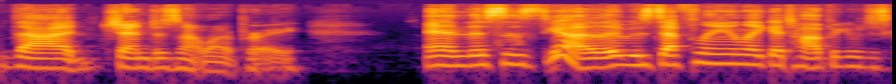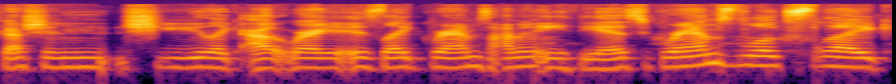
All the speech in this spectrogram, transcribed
that Jen does not want to pray. And this is, yeah, it was definitely like a topic of discussion. She like outright is like, Grams, I'm an atheist. Grams looks like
